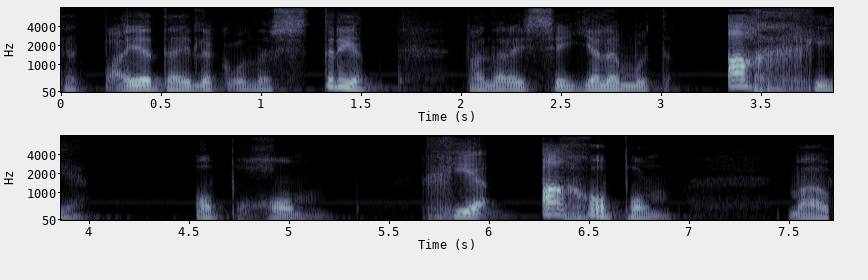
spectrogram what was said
dit baie duidelik onderstreep wanneer hy sê julle moet ag gee op hom. Gee ag op hom. Maar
